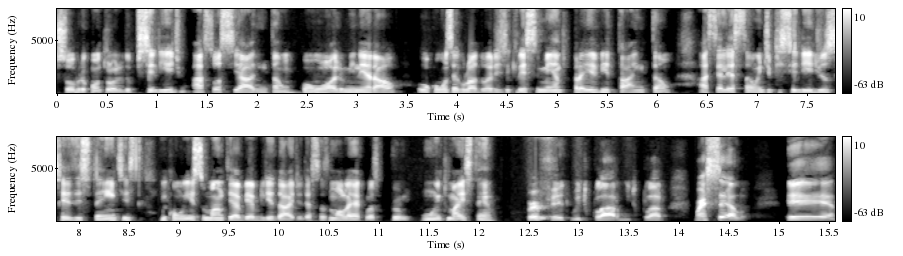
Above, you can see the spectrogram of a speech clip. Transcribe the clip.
Sobre o controle do psilídeo, associado então com o óleo mineral ou com os reguladores de crescimento para evitar então a seleção de psilídeos resistentes e com isso manter a viabilidade dessas moléculas por muito mais tempo. Perfeito, muito claro, muito claro. Marcelo, é...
